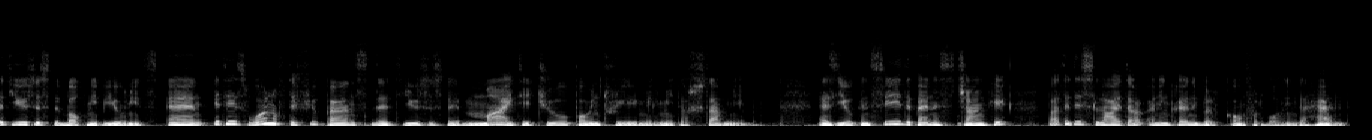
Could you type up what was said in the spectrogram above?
that uses the Bock nib units and it is one of the few pens that uses the mighty 2.3mm stub nib. As you can see the pen is chunky but it is lighter and incredibly comfortable in the hand.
